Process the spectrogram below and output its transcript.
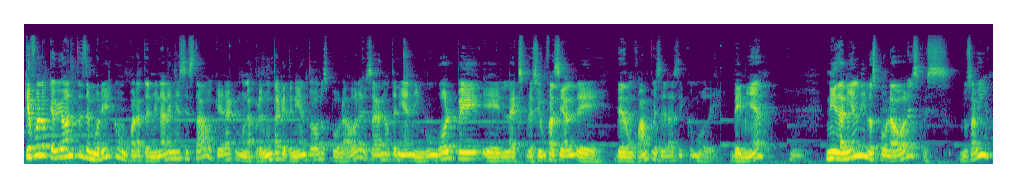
¿Qué fue lo que vio antes de morir como para terminar en ese estado? Que era como la pregunta que tenían todos los pobladores, o sea, no tenían ningún golpe, eh, la expresión facial de, de don Juan pues era así como de, de miedo. Ni Daniel ni los pobladores pues lo sabían.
